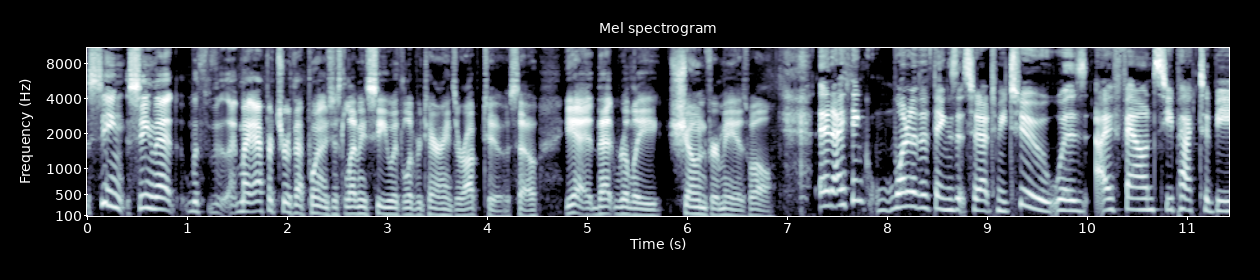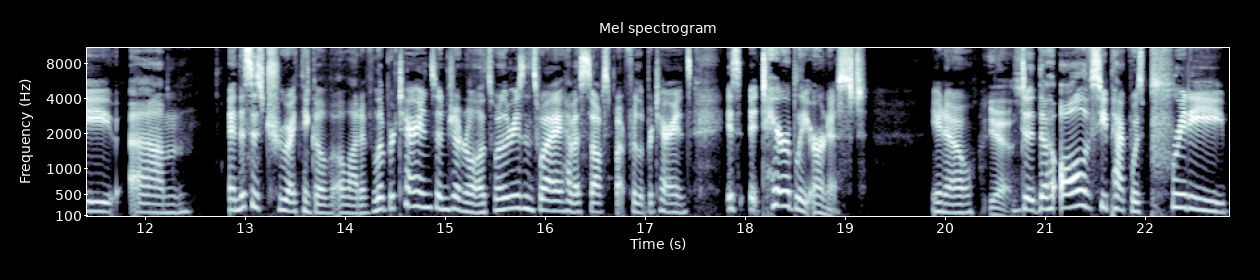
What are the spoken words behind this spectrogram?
Seeing seeing that with my aperture at that point was just let me see what libertarians are up to. So yeah, that really shone for me as well. And I think one of the things that stood out to me too was I found CPAC to be. Um, and this is true, I think, of a lot of libertarians in general. It's one of the reasons why I have a soft spot for libertarians. Is it terribly earnest? You know, yes. The, the, all of CPAC was pretty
